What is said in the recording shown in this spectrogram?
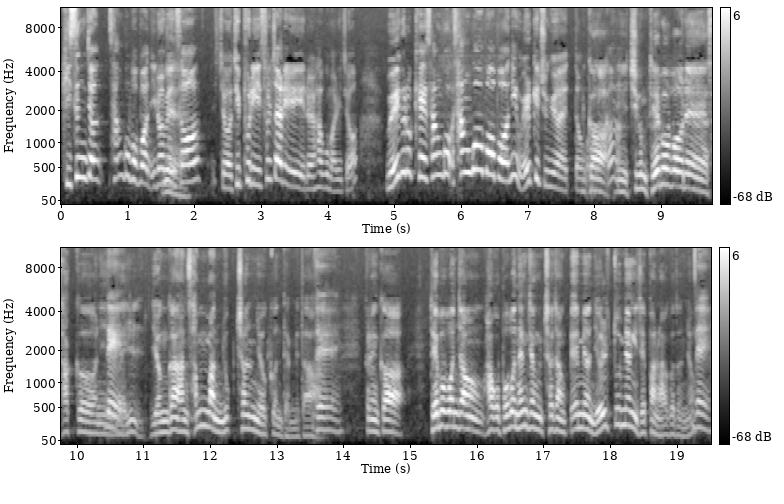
기승전 상고법원 이러면서 네. 저 뒤풀이 술자리를 하고 말이죠. 왜 그렇게 상고 상고법원이 왜 이렇게 중요했던 그러니까 겁니까? 이 지금 대법원의 사건이 네. 연간 한 3만 6천여 건 됩니다. 네. 그러니까 대법원장하고 법원행정처장 빼면 12명이 재판을 하거든요. 네.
